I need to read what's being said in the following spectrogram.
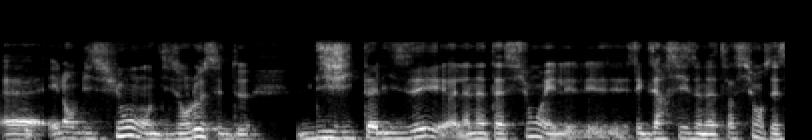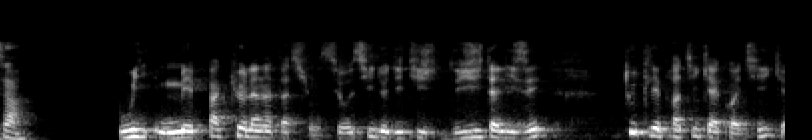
et l'ambition, disons-le, c'est de digitaliser la natation et les exercices de natation, c'est ça? Oui, mais pas que la natation. C'est aussi de digitaliser toutes les pratiques aquatiques,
